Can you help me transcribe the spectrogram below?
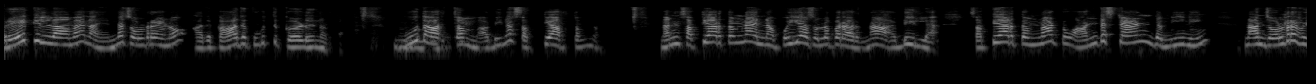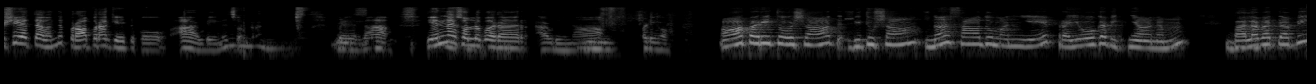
பிரேக் இல்லாம நான் என்ன சொல்றேனோ அது காது கொடுத்து கேளுன்னு அர்த்தம். பூதார்த்தம் அப்படின்னா சத்தியார்த்தம் நன் சத்தியார்த்தம்னா என்ன? பொய்யா சொல்ல போறாருன்னா அப்படி இல்ல. சத்தியார்த்தம்னா டு அண்டர்ஸ்டாண்ட் த மீனிங் நான் சொல்ற விஷயத்த வந்து ப்ராப்பரா கேட்டுக்கோ அப்படின்னு சொல்றேன் புரியுதா? என்ன சொல்ல போறார் அப்படின்னா படிங்க. ஆபரிதோஷாத் விதுஷாம் ந சாது மன்யே பிரயோக விஜானம் பலவதபி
